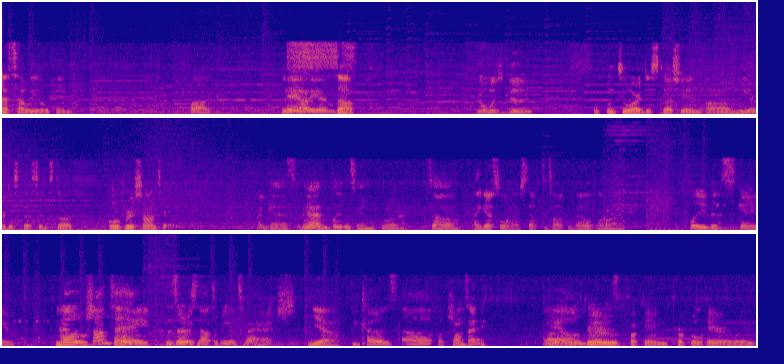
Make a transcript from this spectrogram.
That's how we open. Fuck. This Hey, audience. Sup. Yo, what's good? Welcome to our discussion. Um, we are discussing stuff over Shantae. I guess. I mean, I haven't played this game before, so I guess we'll have stuff to talk about while I play this game. You know, Shantae deserves not to be in Smash Yeah. because, uh, fuck Shantae. Yeah, Uh, look at her fucking purple hair. Like,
